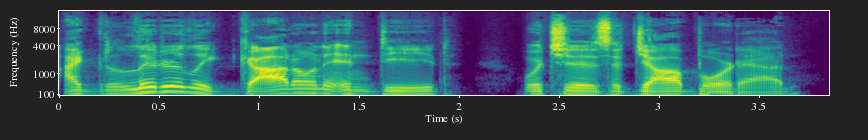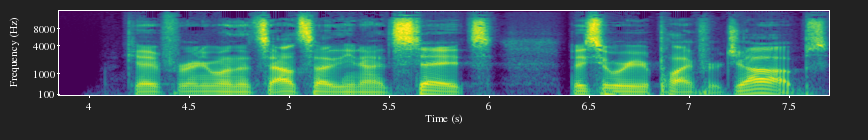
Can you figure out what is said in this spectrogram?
I literally got on Indeed, which is a job board ad. Okay. For anyone that's outside the United States, basically where you apply for jobs.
